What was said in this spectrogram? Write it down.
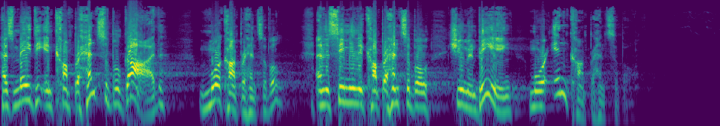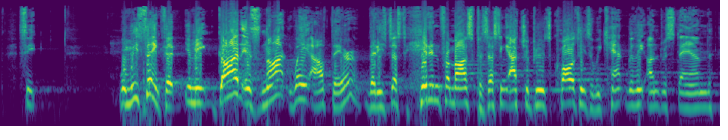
has made the incomprehensible God more comprehensible and the seemingly comprehensible human being more incomprehensible. See, when we think that, I mean, God is not way out there, that He's just hidden from us, possessing attributes, qualities that we can't really understand.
